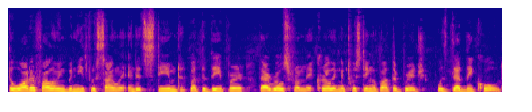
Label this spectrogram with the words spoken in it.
The water following beneath was silent, and it steamed, but the vapor that rose from it, curling and twisting about the bridge, was deadly cold.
